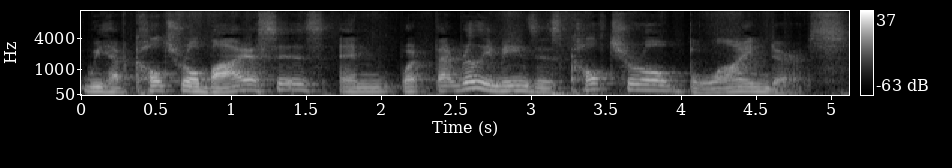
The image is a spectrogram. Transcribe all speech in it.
we have cultural biases, and what that really means is cultural blinders.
